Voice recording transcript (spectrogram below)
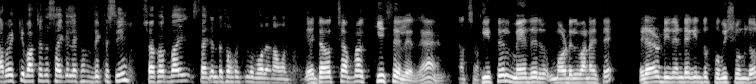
আরও একটি বাচ্চাদের সাইকেল এখন দেখতেছি। সাখাত ভাই সাইকেলটা সম্পর্কে বলেন আমাদের। এটা হচ্ছে আপনার কিসেলের হ্যাঁ? আচ্ছা। কিসেল মেয়েদের মডেল বানাইছে। এটারও ডিজাইনটা কিন্তু খুবই সুন্দর।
